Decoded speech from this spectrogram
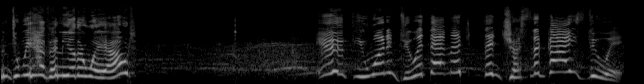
And do we have any other way out? If you want to do it that much, then just the guys do it.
